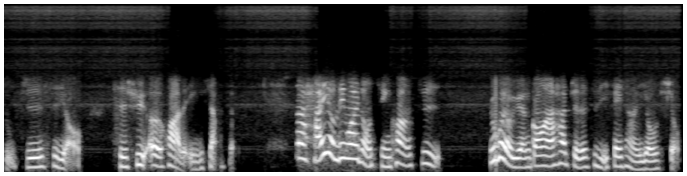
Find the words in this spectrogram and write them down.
组织是有持续恶化的影响的。那还有另外一种情况是，如果有员工啊，他觉得自己非常的优秀，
